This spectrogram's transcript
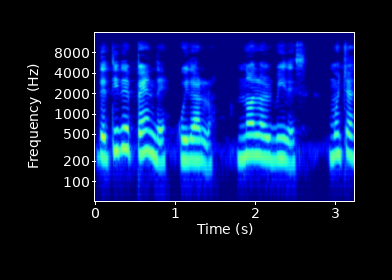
De ti depende cuidarlo. No lo olvides. Muchas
